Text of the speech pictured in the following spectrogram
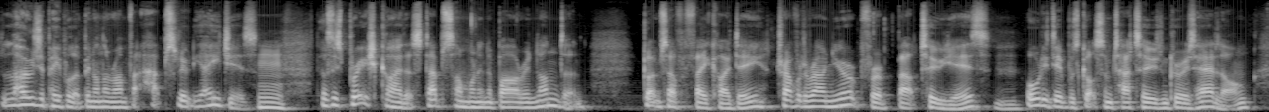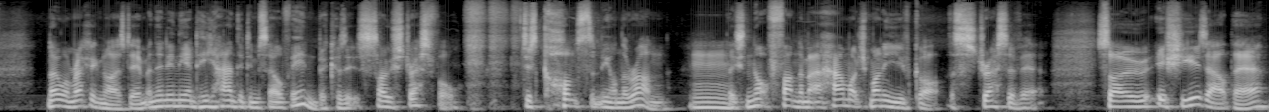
Loads of people that have been on the run for absolutely ages. Hmm. There was this British guy that stabbed someone in a bar in London, got himself a fake ID, travelled around Europe for about two years. Hmm. All he did was got some tattoos and grew his hair long. No one recognised him. And then in the end, he handed himself in because it's so stressful, just constantly on the run. Hmm. It's not fun, no matter how much money you've got, the stress of it. So if she is out there,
